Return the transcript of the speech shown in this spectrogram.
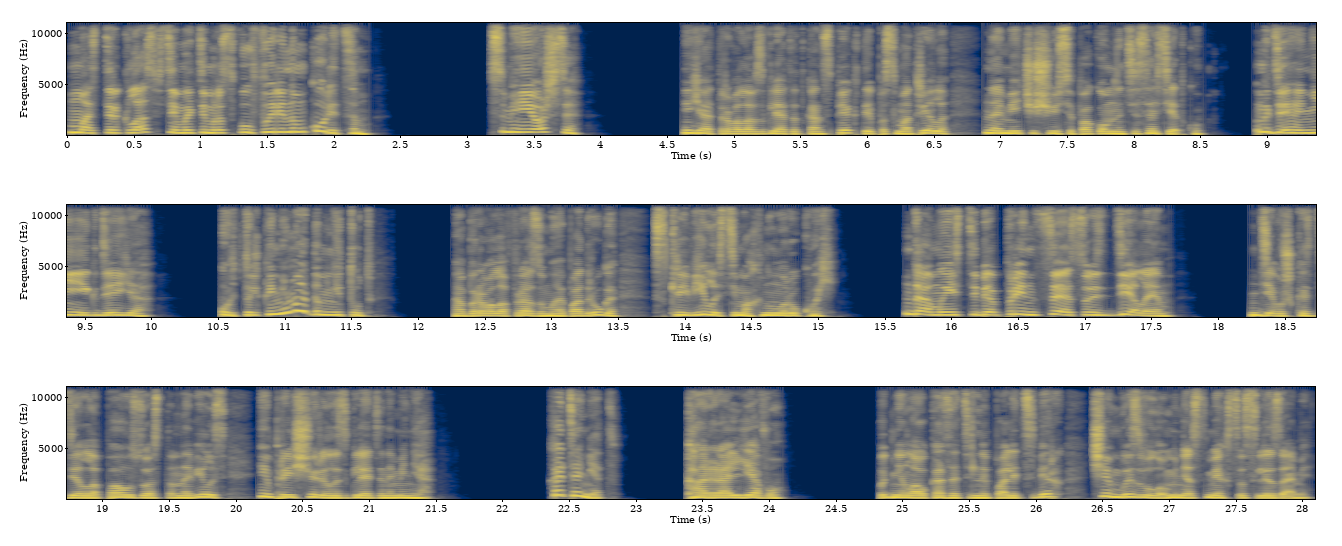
мастер-класс всем этим расфуфыренным курицам?» «Смеешься?» Я оторвала взгляд от конспекта и посмотрела на мечущуюся по комнате соседку. «Где они и где я?» «Ой, только не надо мне тут!» Оборвала фразу моя подруга, скривилась и махнула рукой. «Да мы из тебя принцессу сделаем!» Девушка сделала паузу, остановилась и прищурилась, глядя на меня. «Хотя нет. Королеву!» Подняла указательный палец вверх, чем вызвала у меня смех со слезами.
